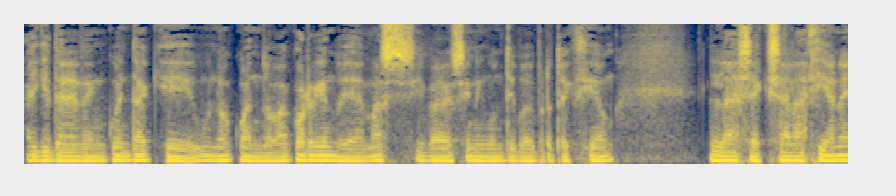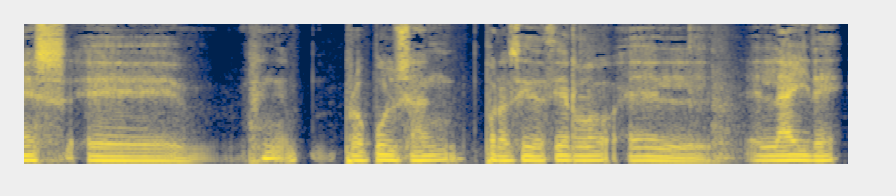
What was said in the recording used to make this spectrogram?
hay que tener en cuenta que uno cuando va corriendo y además si va sin ningún tipo de protección, las exhalaciones eh, propulsan, por así decirlo, el, el, aire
